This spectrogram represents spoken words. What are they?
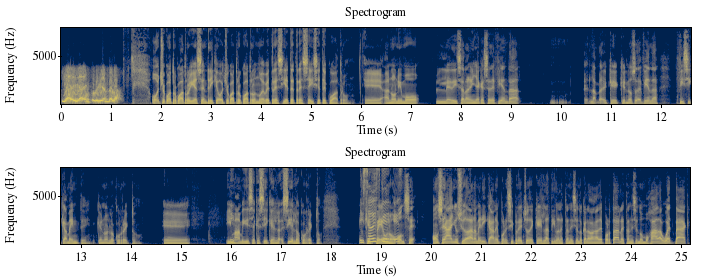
y a ella incluyéndola. 844 y es Enrique 844-937-3674. Eh, Anónimo le dice a la niña que se defienda, mm, la- que, que no se defienda físicamente, que no es lo correcto. Eh, y, Y- mami dice que sí, que es lo- sí es lo correcto. Y Qué sabes feo, que ¿no? es- 11, 11 años, ciudadana americana, y por el simple hecho de que es latina, le están diciendo que la van a deportar, le están diciendo mojada, wetback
